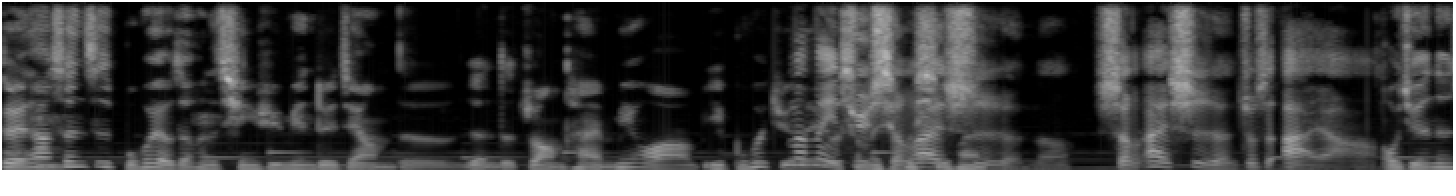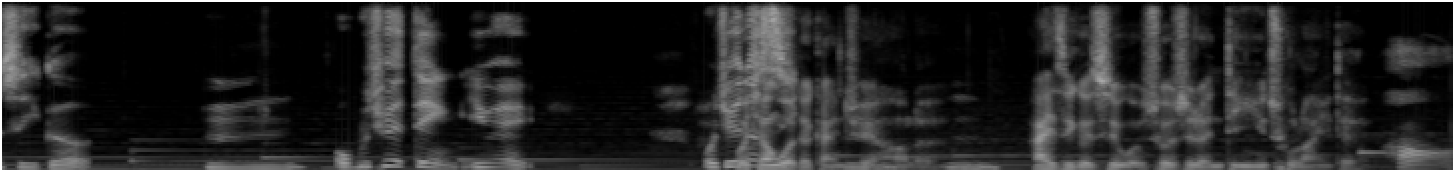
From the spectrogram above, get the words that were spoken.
对，他甚至不会有任何的情绪面对这样的人的状态，没有啊，也不会觉得。那那句“神爱世人”呢？“神爱世人”就是爱啊。我觉得那是一个，嗯，我不确定，因为。我觉得，我讲我的感觉好了。嗯，嗯，爱这个是我说是人定义出来的。哦，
